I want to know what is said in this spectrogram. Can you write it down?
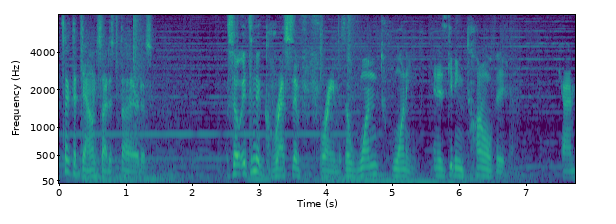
It's like the downside is there it is. So it's an aggressive frame. It's a 120 and is getting tunnel vision. Okay.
